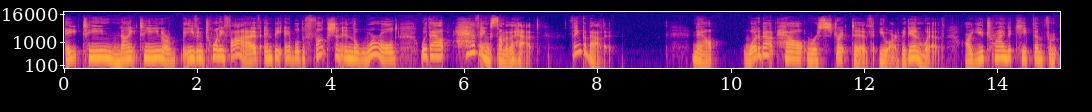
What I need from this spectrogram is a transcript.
18, 19, or even 25 and be able to function in the world without having some of that. Think about it. Now, what about how restrictive you are to begin with? Are you trying to keep them from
